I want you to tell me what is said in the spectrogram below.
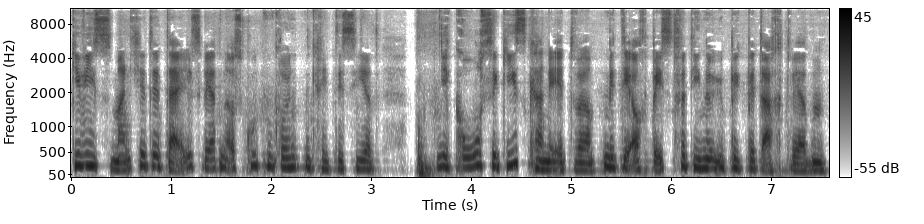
Gewiss, manche Details werden aus guten Gründen kritisiert. Die große Gießkanne etwa, mit der auch Bestverdiener üppig bedacht werden.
